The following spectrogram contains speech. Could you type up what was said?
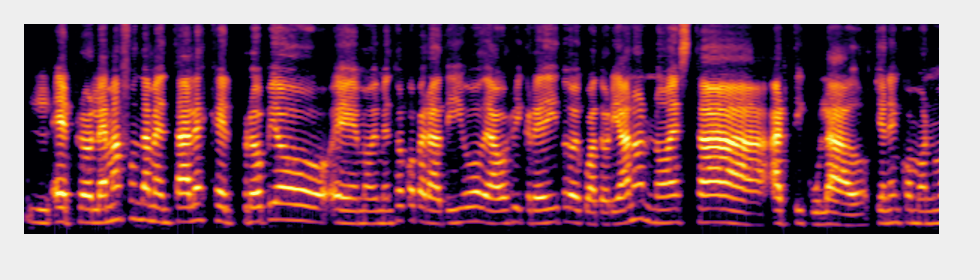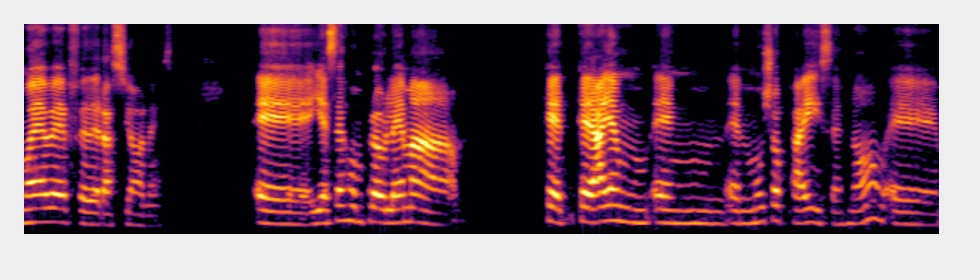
El problema fundamental es que el propio movimiento cooperativo de ahorro y crédito ecuatoriano no está articulado. Tienen como nueve federaciones. y ese es un problema que, hay en, en, muchos países, ¿no? Eh,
